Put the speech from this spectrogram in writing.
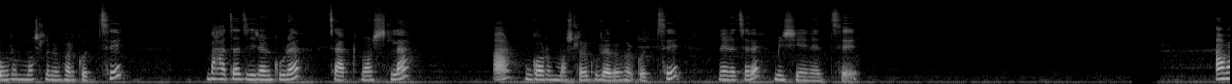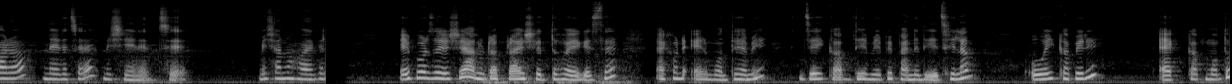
গরম মশলা ব্যবহার করছে, ভাজা জিরার গুঁড়া, চাট মশলা আর গরম মশলার গুঁড়া ব্যবহার করছে নেড়ে চেড়ে মিশিয়ে নিচ্ছে। আবারও নেড়ে চেড়ে মিশিয়ে নিচ্ছে। মিশানো হয়ে গেলে এই পর্যায়ে এসে আলুটা প্রায় সেদ্ধ হয়ে গেছে। এখন এর মধ্যে আমি যেই কাপ দিয়ে মেপে পানি দিয়েছিলাম, ওই কাপেরই এক কাপ মতো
